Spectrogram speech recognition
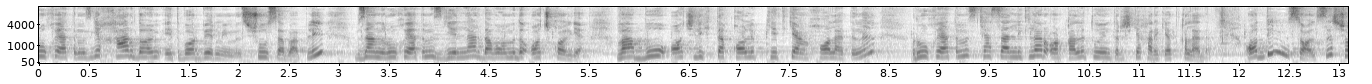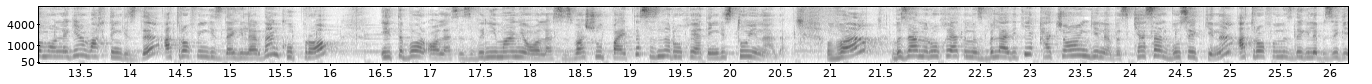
ruhiyatimizga har doim e'tibor bermaymiz. Shu sababli bizning ruhiyatimiz yillar davomida och qolgan va bu ochlikda qolib ketgan holatini ruhiyatimiz kasalliklar orqali to'yintirishga harakat qiladi. Oddiy misol, siz shamollagan vaqtingizda atrofingizdagilardan ko'proq e'tibor olasiz, внимание olasiz va shu paytda sizni ruhiyatingiz to'yinadi. Va bizning ruhiyatimiz biladiki, qachongina biz kasal bo'lsakkina atrofimizdagilar bizga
